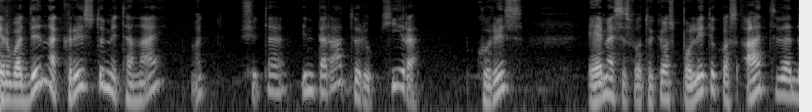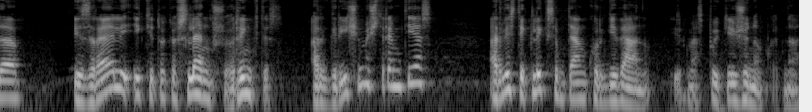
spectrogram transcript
Ir vadina Kristumi tenai va, šitą imperatorių Kyrą, kuris ėmėsis va tokios politikos atveda Izraelį iki tokios lenkščio rinktis, ar grįšim iš tremties, ar vis tik liksim ten, kur gyvenam. Ir mes puikiai žinom, kad na,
